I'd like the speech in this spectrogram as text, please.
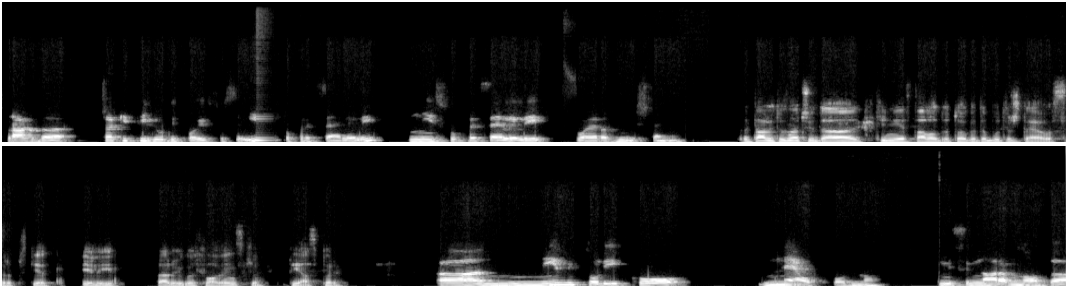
strah da čak i ti ljudi koji su se isto preselili, nisu preselili svoje razmišljanje. Da li to znači da ti nije stalo do toga da budeš deo srpske ili staro-jugoslovenske dijaspore? A, nije mi toliko neophodno. Mislim, naravno da,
